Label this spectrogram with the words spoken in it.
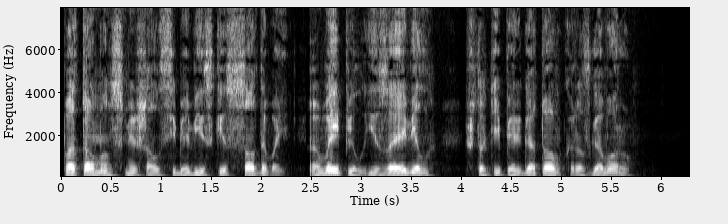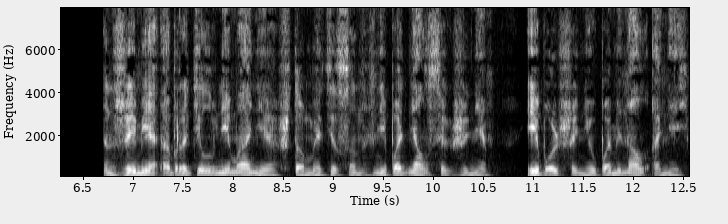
Потом он смешал себе виски с содовой, выпил и заявил, что теперь готов к разговору. Джимми обратил внимание, что Мэттисон не поднялся к жене и больше не упоминал о ней.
